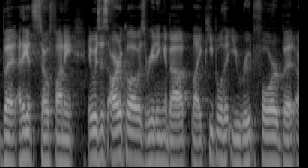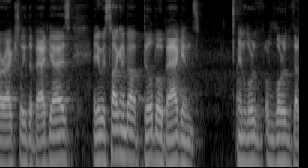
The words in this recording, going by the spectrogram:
but I think it's so funny. It was this article I was reading about like people that you root for but are actually the bad guys, and it was talking about Bilbo Baggins and Lord of, Lord of the,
